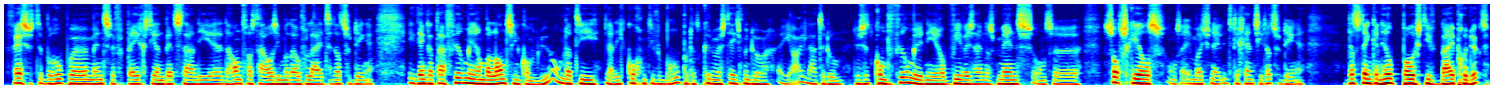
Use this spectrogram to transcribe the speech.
Versus de beroepen, mensen, verplegers die aan het bed staan, die uh, de hand vasthouden als iemand overlijdt. Dat soort dingen. Ik denk dat daar veel meer een balans in komt nu. Omdat die, ja, die cognitieve beroepen, dat kunnen we steeds meer door AI laten doen. Dus het komt veel meer neer op wie wij zijn als mens. Onze soft skills, onze emotionele intelligentie, dat soort dingen. Dat is denk ik een heel positief bijproduct.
